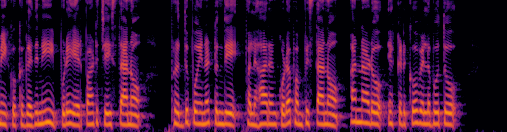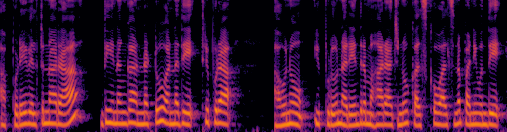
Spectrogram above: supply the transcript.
మీకొక గదిని ఇప్పుడే ఏర్పాటు చేయిస్తాను. ప్రొద్దుపోయినట్టుంది. పలహారం కూడా పంపిస్తాను అన్నాడు ఎక్కడికో వెళ్ళబోతూ. అప్పుడే వెళ్తున్నారా? దీనంగా అన్నట్టు అన్నది త్రిపుర. అవును ఇప్పుడు నరేంద్ర మహారాజును కలుసుకోవాల్సిన పని ఉంది.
